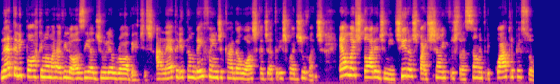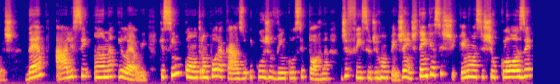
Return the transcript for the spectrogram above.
Natalie Portman maravilhosa e a Julia Roberts. A Natalie também foi indicada ao Oscar de atriz coadjuvante. É uma história de mentiras, paixão e frustração entre quatro pessoas. Dan, Alice, Anna e Larry, que se encontram por acaso e cujo vínculo se torna difícil de romper. Gente, tem que assistir. Quem não assistiu Close,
